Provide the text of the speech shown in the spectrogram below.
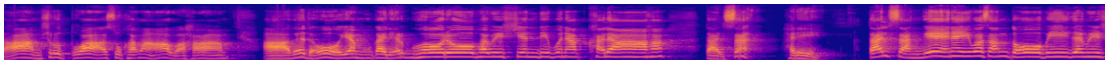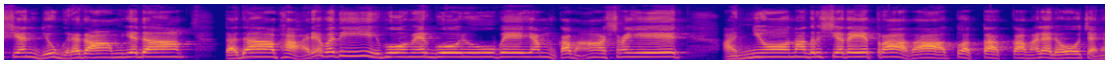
താം ശ്രുത്വാ സുഖമാവഹ. ആഗതോയം കലിർഘോരോ ഭവിഷ്യന്തി പുനഃഖലാഹ. തത്സ ഹരേ. തത്സംഗേനൈവ സന്തോപി ഗമിഷ്യന്ത്യുഗ്രതാം യഥാ. തഥാ ഭാരവതീ ഭൂമിർഗോരൂപേയം കമാശ്രയേത്. അന്യോ ന ദൃശ്യത്തെ ത്രാതാ കമലലോചന.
